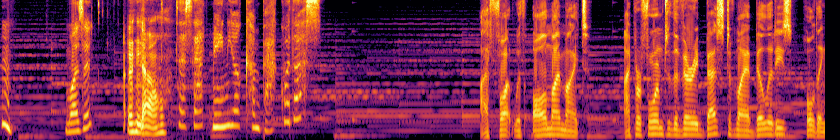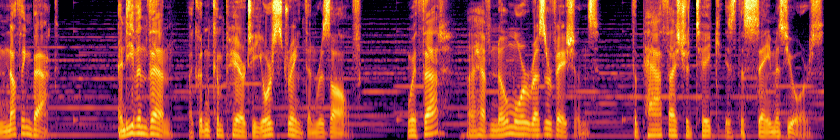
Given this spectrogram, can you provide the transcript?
Hmm. Was it? No. Does that mean you'll come back with us? I fought with all my might. I performed to the very best of my abilities, holding nothing back. And even then, I couldn't compare to your strength and resolve. With that, I have no more reservations. The path I should take is the same as yours.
